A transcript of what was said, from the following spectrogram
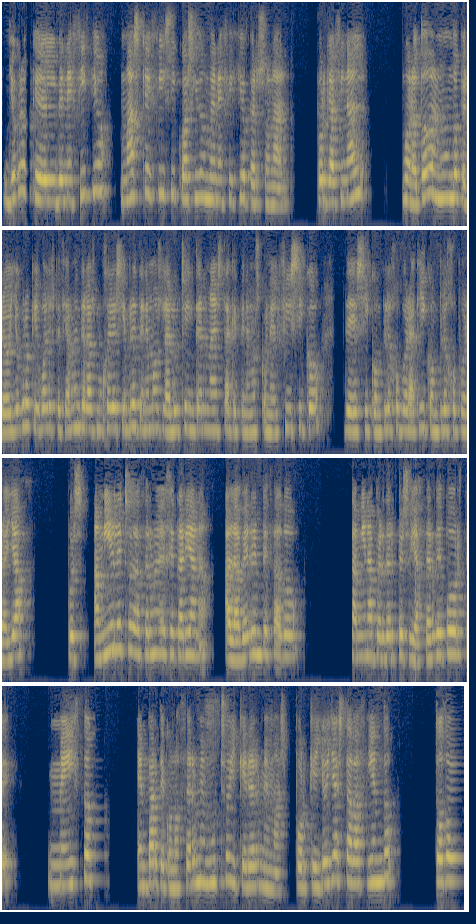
Yo creo que el beneficio, más que físico, ha sido un beneficio personal, porque al final, bueno, todo el mundo, pero yo creo que igual especialmente las mujeres siempre tenemos la lucha interna esta que tenemos con el físico, de si complejo por aquí, complejo por allá. Pues a mí el hecho de hacerme vegetariana, al haber empezado también a perder peso y a hacer deporte, me hizo en parte conocerme mucho y quererme más, porque yo ya estaba haciendo todo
